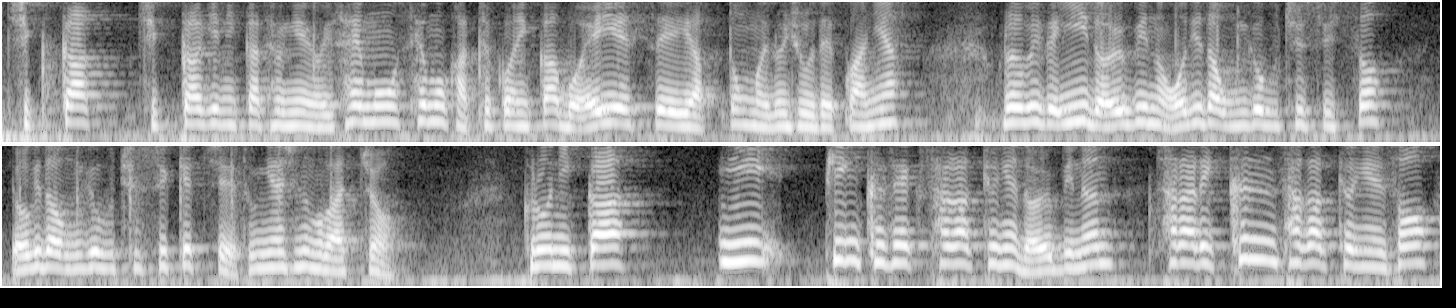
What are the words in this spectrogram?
직각 직각이니까 당연히 여기 세모 세모 같을 거니까 뭐 ASA 합동 뭐 이런 식으로 될 거 아니야? 그러니까 이 넓이는 어디다 옮겨 붙일 수 있어? 여기다 옮겨 붙일 수 있겠지. 동의하시는 거 맞죠? 그러니까 이 핑크색 사각형의 넓이는 차라리 큰 사각형에서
